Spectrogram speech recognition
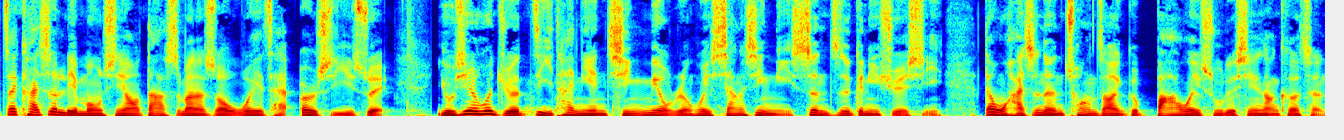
在开设联盟行销大师班的时候，我也才二十一岁。有些人会觉得自己太年轻，没有人会相信你，甚至跟你学习。但我还是能创造一个八位数的线上课程，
